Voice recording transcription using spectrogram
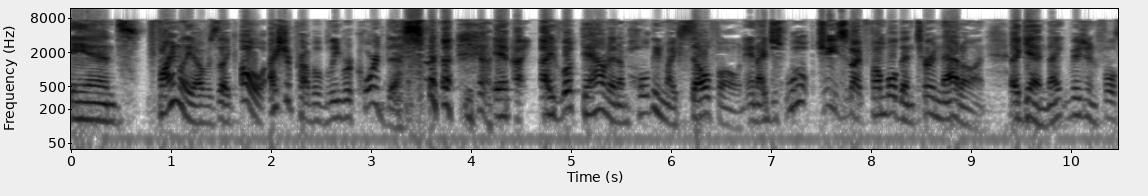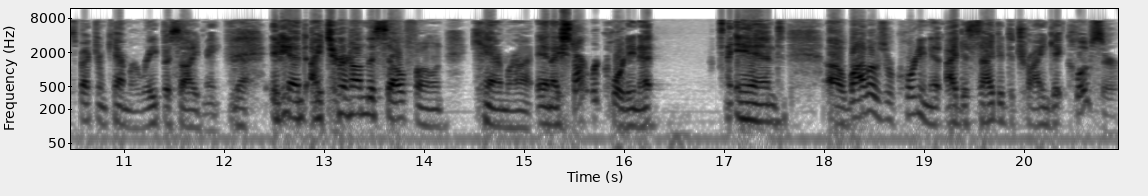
and finally I was like, oh, I should probably record this. yeah. And I, I looked down and I'm holding my cell phone, and I just, whoop, jeez, and I fumbled and turned that on. Again, night vision full spectrum camera right beside me. Yeah. And I turn on the cell phone camera, and I start recording it And uh, while I was recording it, I decided to try and get closer.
